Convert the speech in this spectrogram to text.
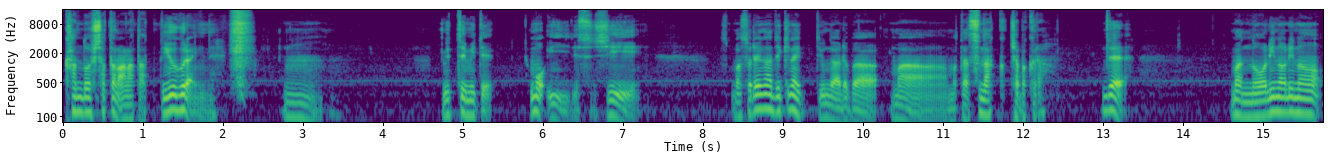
感動しちゃったのあなたっていうぐらいにね、うん、言ってみてもいいですし、まあ、それができないっていうんであれば、まあ、またスナックキャバクラで、まあ、ノリノリの、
